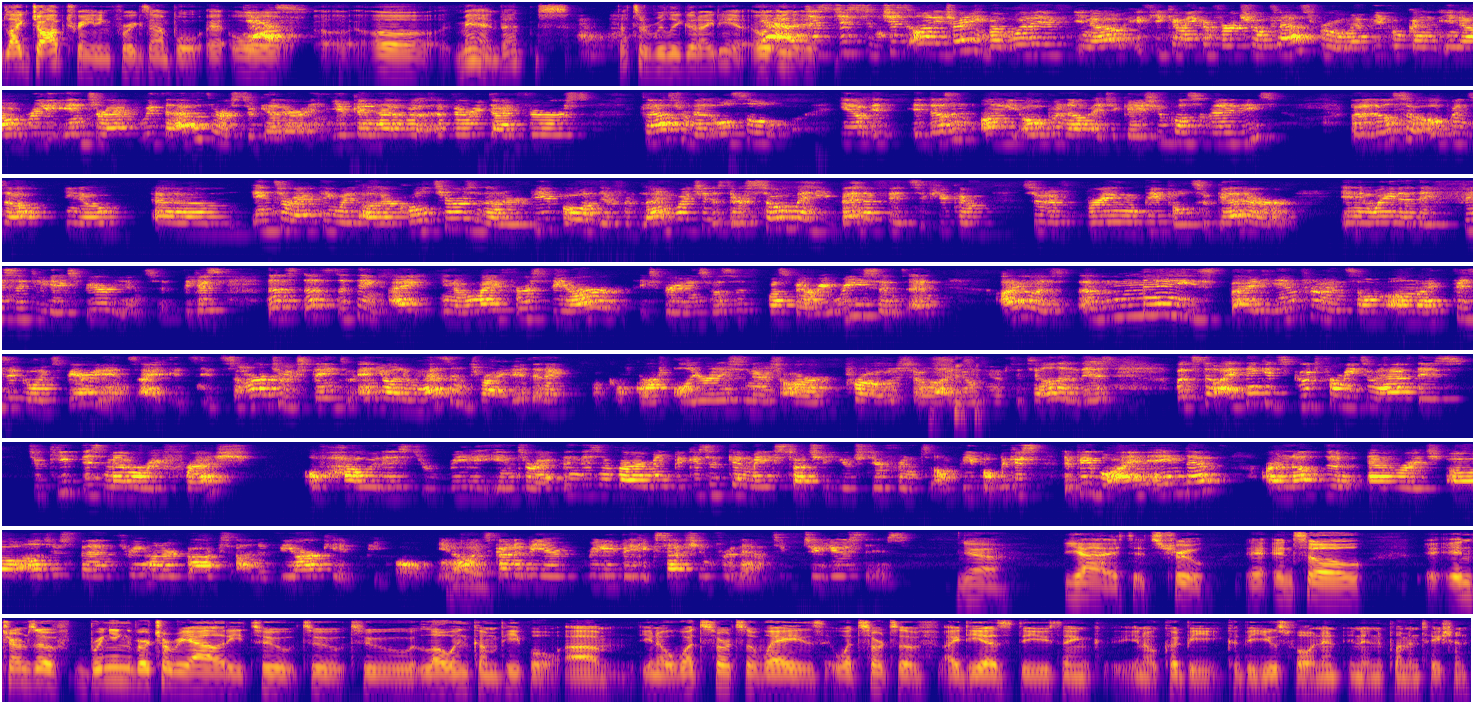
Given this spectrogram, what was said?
like job training, for example, uh, or Yes. uh, uh, man, that's that's a really good idea. Oh, Yeah, and- just just just only training. But what if you know if you can make a virtual classroom and people can you know really interact with the avatars together, and you can have a, a very diverse classroom that also you know it, it doesn't only open up education possibilities, but it also opens up you know um, interacting with other cultures and other people and different languages. There's so many benefits if you can sort of bring people together in a way that they physically experience it. Because that's that's the thing. I you know my first vr experience was was very recent and i was amazed by the influence on, on my physical experience. I it's, it's hard to explain to anyone who hasn't tried it and i of course all your listeners are pros so i don't have to tell them this but still i think it's good for me to have this to keep this memory fresh of how it is to really interact in this environment because it can make such a huge difference on people because the people I'm aimed at are not the average oh I'll just spend 300 bucks on a VR kit people you know Mhm. it's going to be a really big exception for them to, to use this Yeah, yeah, it's it's true. And so, in terms of bringing virtual reality to to to low income people, um, you know, what sorts of ways, what sorts of ideas do you think you know could be could be useful in in an implementation?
